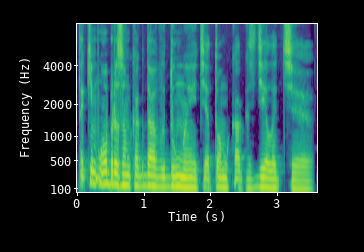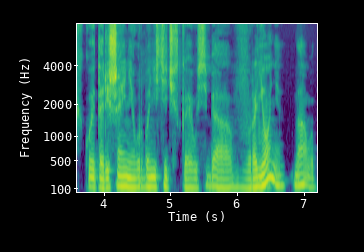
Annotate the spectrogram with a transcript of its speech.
Таким образом, когда вы думаете о том, как сделать э, какое-то решение урбанистическое у себя в районе, да, вот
